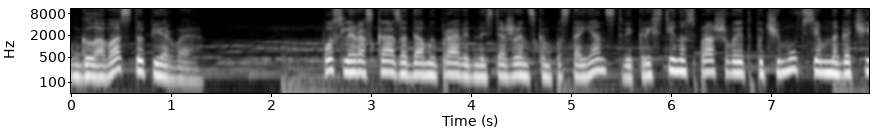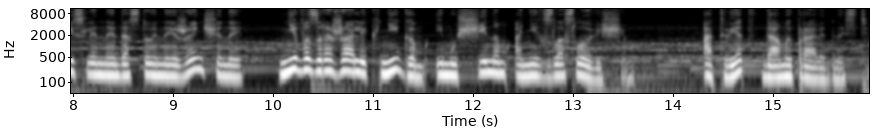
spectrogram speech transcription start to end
Глава 101. После рассказа дамы праведность о женском постоянстве Кристина спрашивает, почему все многочисленные достойные женщины не возражали книгам и мужчинам о них злословящим. Ответ дамы праведность.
